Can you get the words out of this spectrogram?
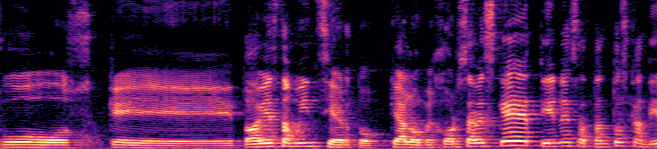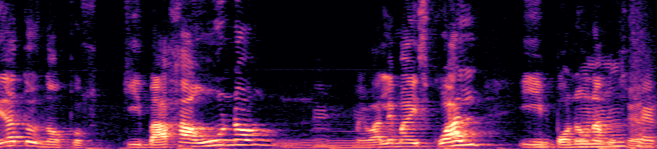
pues que todavía está muy incierto. Que a lo mejor, ¿sabes qué? Tienes a tantos candidatos, no, pues que baja uno, mm, me vale más cuál, y, Y pone una mujer. mujer.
